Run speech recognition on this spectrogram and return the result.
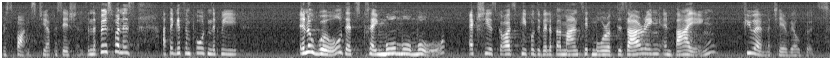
response to our possessions. And the first one is I think it's important that we in a world that's saying more, more, more, actually, as God's people develop a mindset more of desiring and buying fewer material goods.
